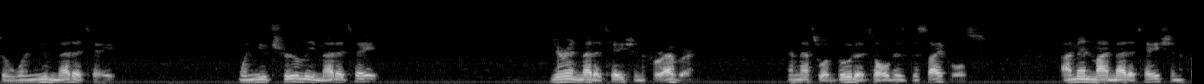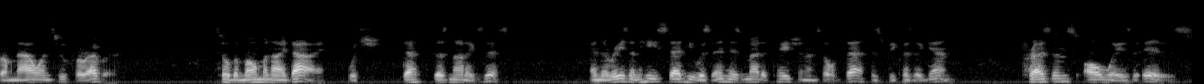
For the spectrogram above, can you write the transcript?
So when you meditate, when you truly meditate, you're in meditation forever. And that's what Buddha told his disciples. I'm in my meditation from now unto forever, till the moment I die, which death does not exist. And the reason he said he was in his meditation until death is because, again, presence always is.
